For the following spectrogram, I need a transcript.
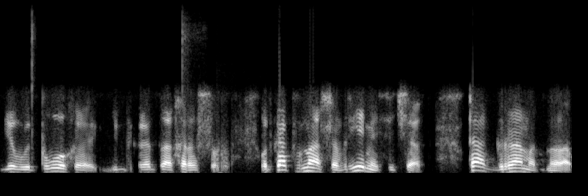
делают плохо и до конца хорошо. Вот как в наше время сейчас так грамотно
